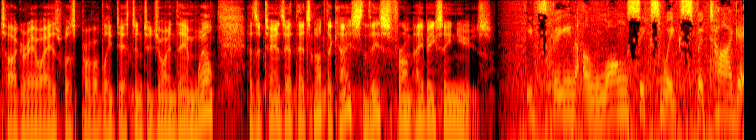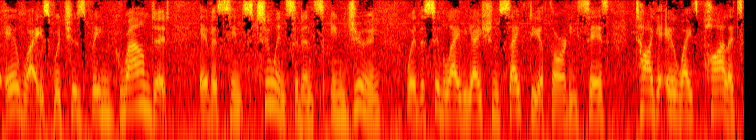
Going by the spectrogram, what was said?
Tiger Airways was probably destined to join them. Well, as it turns out, that's not the case. This from ABC News. It's been a long six weeks for Tiger Airways, which has been grounded ever since two incidents in June where the Civil Aviation Safety Authority says Tiger Airways pilots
